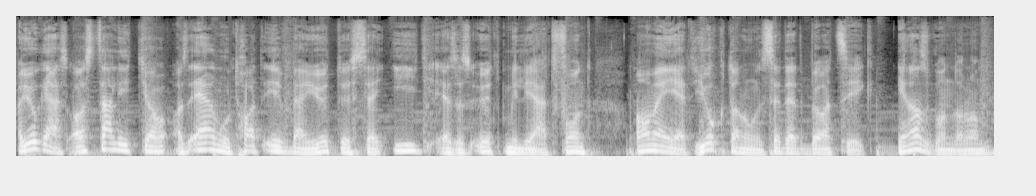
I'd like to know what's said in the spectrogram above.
A jogász azt állítja, az elmúlt hat évben jött össze így ez az 5 milliárd font, amelyet jogtanul szedett be a cég. Én azt gondolom,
